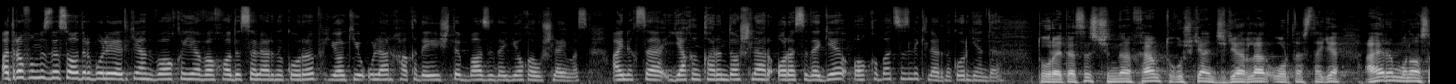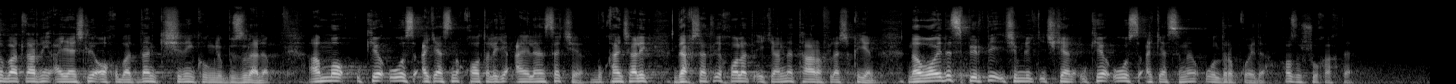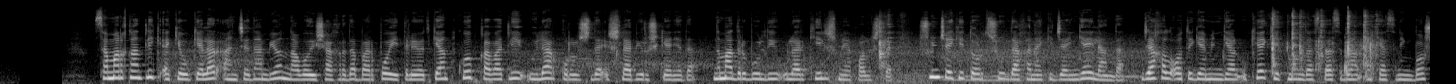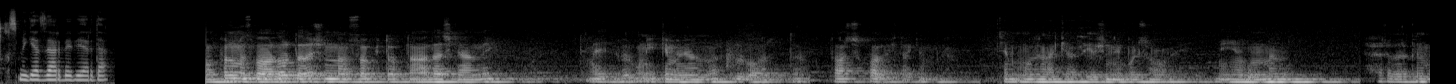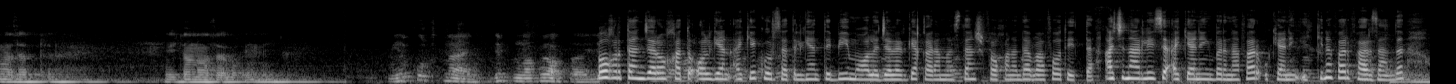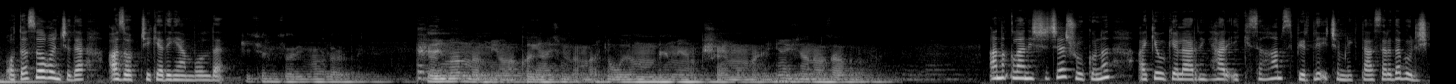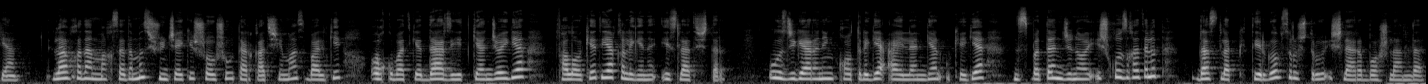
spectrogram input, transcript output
atrofimizda sodir bo'layotgan voqea va hodisalarni ko'rib yoki ular haqida eshitib ba'zida yoqa ushlaymiz. Ayniqsa yaqin qarindoshlar orasidagi oqibatsizliklarni ko'rganda. To'g'ri aytasiz chindan ham tug'ishgan jigarlar o'rtasidagi ayrim munosabatlarning ayanchli oqibatidan kishining ko'ngli buziladi. Ammo uka o'z akasini qotiliga aylansachi bu qanchalik dahshatli holat ekanini ta'riflash qiyin. Navoiyda spirtli ichimlik ichgan uka o'z akasini o'ldirib qo'ydi. Hozir shu haqda. Samarqandlik aka ukalar anchadan buyon navoiy shahrida barpo etilayotgan ko'p qavatli uylar qurilishida ishlab yurishgan edi. Nimadir bo'ldi ular kelishmay qolishdi. Shunchaki tortishuv dahanaki jangga aylandi. Jahl otiga mingan uka ketmon dastasi bilan akasining bosh qismiga zarba berdi. Pulimiz bor o'rtada shundan hisob kitobdan adashgandik. Aytib o'n ikki million pul bor edi tortishib qoldik akam bilan kim o'zini akasiga shunday bo'lishi men umuman har bir kun azobda vijdon azobi qiynaydi meni qo'rqitmang deb nima og'ir tan jarohati olgan aka ko'rsatilgan tibbiy muolajalarga qaramasdan shifoxonada vafot etdi. Achinarlisi akaning bir nafar ukaning ikki nafar farzandi ota sog'inchida azob chekadigan bo'ldi. Kechirim so'rayman ulardan pushaymonman men qilgan ishimdan balki o'zim bilmayman pushaymonman lekin vijdon azobi aniqlanishicha shu kuni aka ukalarning har ikkisi ham spirtli ichimlik ta'sirida bo'lishgan lavhadan maqsadimiz shunchaki shov shuv tarqatish emas balki oqibatga darz yetgan joyga falokat yaqinligini eslatishdir. O'z jigarining qotiliga aylangan ukaga nisbatan jinoiy ish qo'zg'atilib dastlabki tergov surishtiruv ishlari boshlandi.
